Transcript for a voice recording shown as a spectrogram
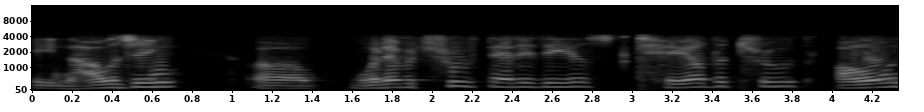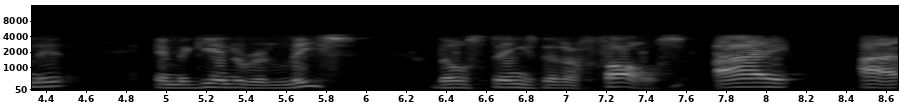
acknowledging uh, whatever truth that it is, tell the truth, own it, and begin to release those things that are false. I I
